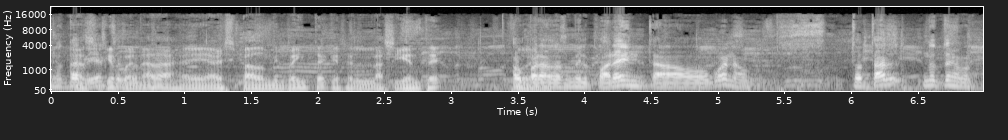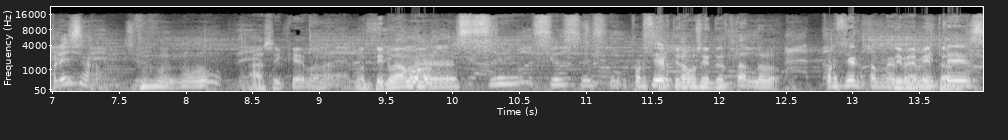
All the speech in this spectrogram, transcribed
No te Así ríes, que pues nada, eh, a ver si para 2020, que es el- la siguiente. O para 2040, o bueno. Total, no tenemos prisa. Así que bueno, continuamos. Pues sí, sí, sí, sí. Por cierto, Continuamos intentándolo. por cierto, ¿me Dime, Víctor. permites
